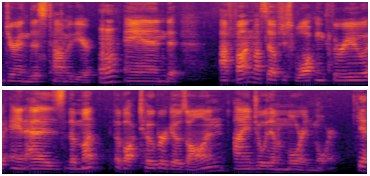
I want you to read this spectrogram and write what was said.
during this time of year. Mhm. And I find myself just walking through, and as the month of October goes on, I enjoy them more and more. Yeah.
